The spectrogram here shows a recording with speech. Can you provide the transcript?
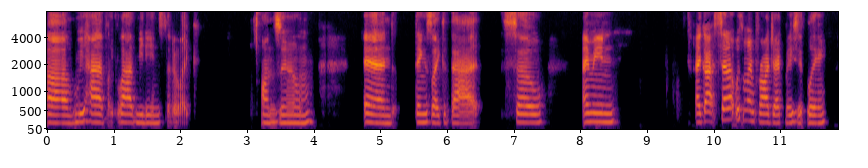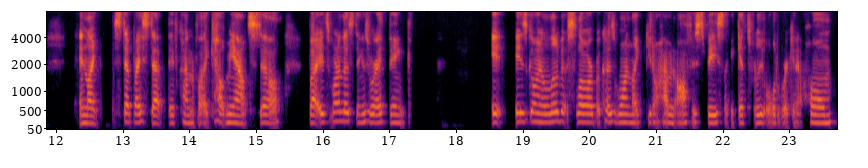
um we have like lab meetings that are like on Zoom and things like that. So, I mean, I got set up with my project basically, and like step by step, they've kind of like helped me out still. But it's one of those things where I think it is going a little bit slower because one, like you don't have an office space, like it gets really old working at home,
